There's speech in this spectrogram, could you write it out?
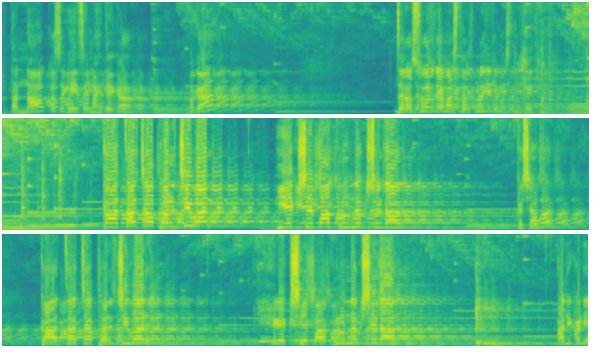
आता नाव कसं घ्यायचंय माहितीये का? बघा. जरा स्वर द्या मास्तर. पुढे गेले मास्तर? काचाच्या फरचीवर एकशे पाखरू नक्षदार. कशावर? काचाच्या फरचीवर एकशे पाखरू नक्षदार. अलीकडे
